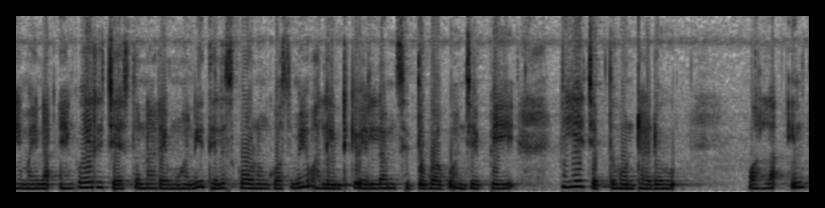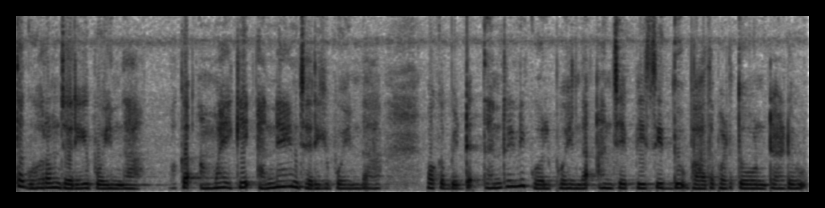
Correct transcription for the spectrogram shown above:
ఏమైనా ఎంక్వైరీ చేస్తున్నారేమో అని తెలుసుకోవడం కోసమే వాళ్ళ ఇంటికి వెళ్ళాం సిద్ధుబాబు అని చెప్పి పిఏ చెప్తూ ఉంటాడు. వాళ్ళ ఇంత ఘోరం జరిగిపోయిందా? ఒక అమ్మాయికి అన్యాయం జరిగిపోయిందా? ఒక బిడ్డ తండ్రిని కోల్పోయిందా? అని చెప్పి సిద్ధు బాధపడుతూ ఉంటాడు.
